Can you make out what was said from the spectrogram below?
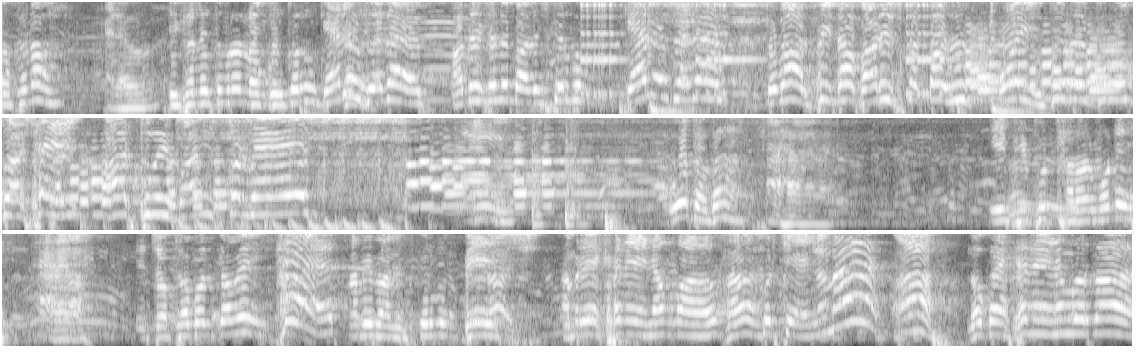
হ্যাঁ কেন? এখানে তোমরা নঙ্গর করো। কেন দাদা? আমি এখানে বানিশ করব। কেন দাদা? তোমার পিতা বারিশ করতে ওই দূরে দূরে আসে আর তুমি বারিশ করবে। ও দাদা হ্যাঁ এই বিপুর থানার মনে হ্যাঁ। এই চক্রাবাদ গ্রামে হ্যাঁ। আমি বানিশ করব। বেশ আমরা এখানে নঙ্গর হ্যাঁ। করছি না না নৌকা এখানে নঙ্গর কর।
